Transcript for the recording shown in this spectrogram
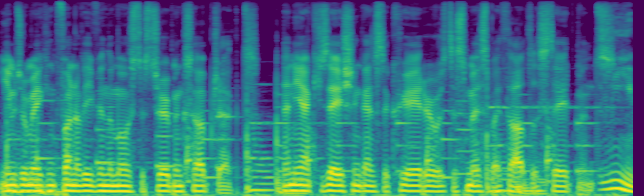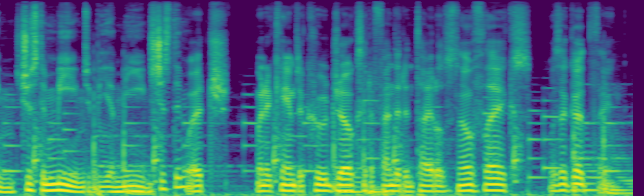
memes were making fun of even the most disturbing subjects. Any accusation against the creator was dismissed by thoughtless statements. Meme. It's just a meme to be a meme. It's just a Which, when it came to crude jokes that offended entitled snowflakes, was a good thing.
